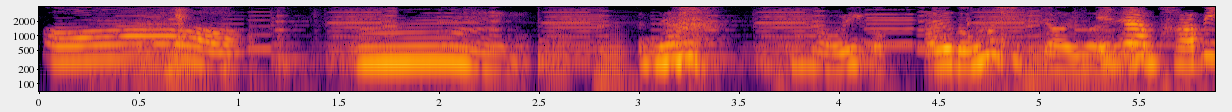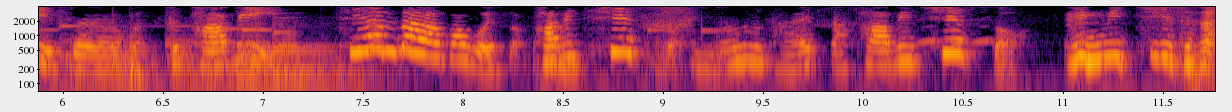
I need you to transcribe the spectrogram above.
아, 음. 정말 어이가 없다. 아, 이거 너무 쉽죠, 이거는? 일단 밥이 있어요, 여러분. 그 밥이 취한다라고 하고 있어. 밥이 취했어. 아, 이 정도면 다 했다. 밥이 취했어. 백미취사.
